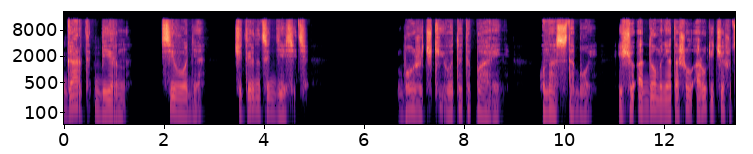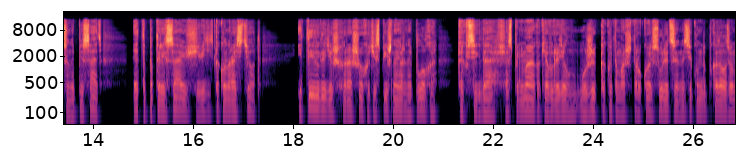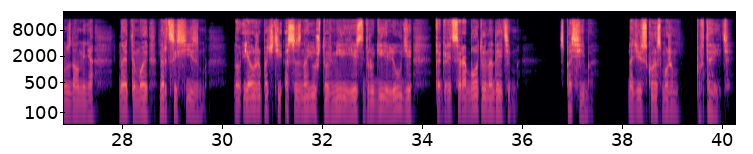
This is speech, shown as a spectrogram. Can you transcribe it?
Гард Бирн. Сегодня. 14.10. Божечки, вот это парень. У нас с тобой. Еще от дома не отошел, а руки чешутся написать. Это потрясающе видеть, как он растет. И ты выглядишь хорошо, хоть и спишь, наверное, плохо, как всегда. Сейчас понимаю, как я выглядел. Мужик какой-то машет рукой с улицы. На секунду показалось, он узнал меня. Но это мой нарциссизм — но я уже почти осознаю, что в мире есть другие люди, как говорится, работаю над этим. Спасибо. Надеюсь, скоро сможем повторить.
